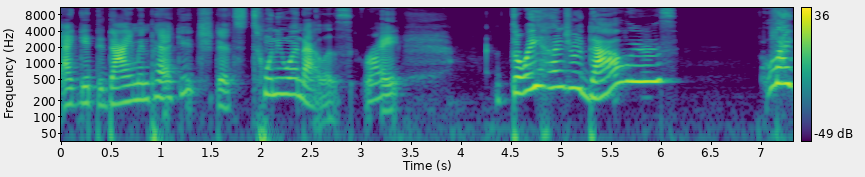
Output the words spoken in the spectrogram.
I get the diamond package that's $21, right? $300? Like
